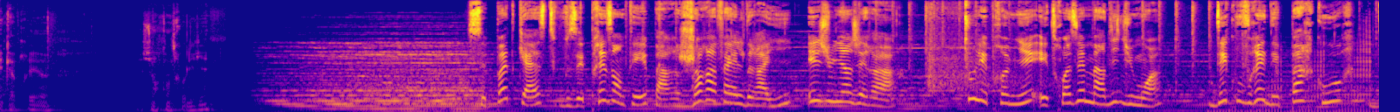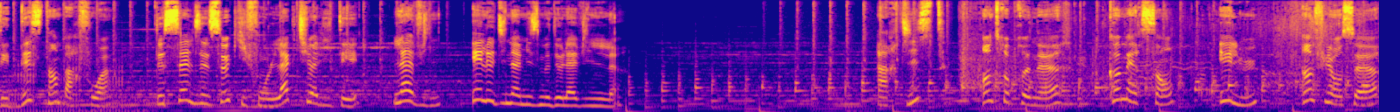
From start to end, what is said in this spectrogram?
Et qu'après, euh, bah, j'ai rencontré Olivier. Ce podcast vous est présenté par Jean-Raphaël Drahi et Julien Gérard. Tous les premiers et troisièmes mardis du mois, découvrez des parcours, des destins parfois, de celles et ceux qui font l'actualité, la vie et le dynamisme de la ville. Artistes, entrepreneurs, commerçants, élus, influenceurs,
